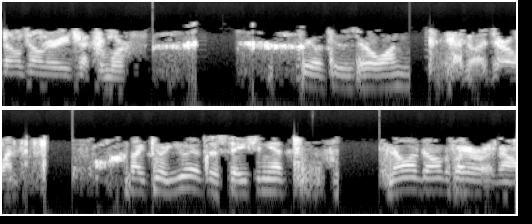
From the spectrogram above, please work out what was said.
downtown area and check for more. 30201. Yeah, go 01. Mike, are you at the station yet? No, I'm down the fire right now.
